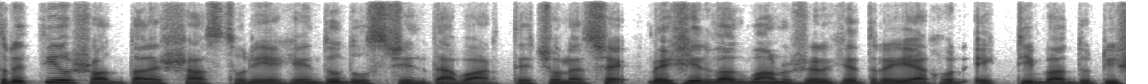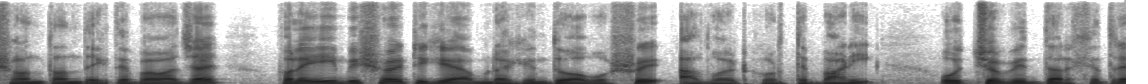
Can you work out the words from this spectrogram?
তৃতীয় সন্তানের স্বাস্থ্য নিয়ে কিন্তু দুশ্চিন্তা বাড়তে চলেছে। বেশিরভাগ মানুষের ক্ষেত্রেই এখন একটি বা দুটি সন্তান দেখতে পাওয়া যায়। ফলে এই বিষয়টিকে আমরা কিন্তু অবশ্যই অ্যাভয়েড করতে পারি। উচ্চ বিদ্যার ক্ষেত্রে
